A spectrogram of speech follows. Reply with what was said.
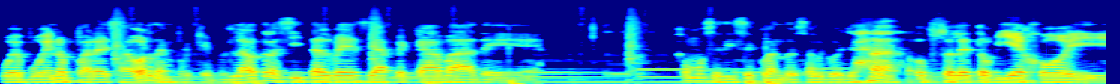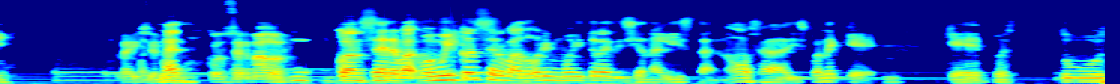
fue bueno para esa orden, porque pues la otra sí tal vez ya pecaba de, ¿cómo se dice cuando es algo ya obsoleto, viejo y Tradicional, Bueno. conservador. conserva muy conservador y muy tradicionalista, ¿no? O sea, dispone que, que pues tú,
